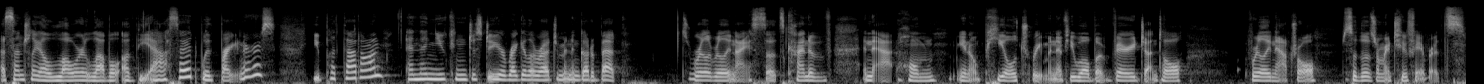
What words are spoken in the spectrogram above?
essentially a lower level of the acid with brighteners. You put that on, and then you can just do your regular regimen and go to bed. It's really, really nice. So it's kind of an at home, you know, peel treatment, if you will, but very gentle, really natural. So those are my two favorites.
